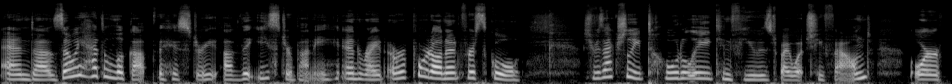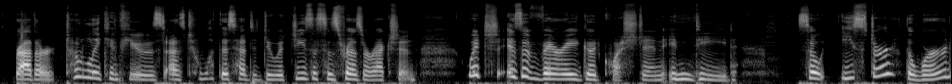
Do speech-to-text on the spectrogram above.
And uh, Zoe had to look up the history of the Easter Bunny and write a report on it for school. She was actually totally confused by what she found, or rather, totally confused as to what this had to do with Jesus' resurrection, which is a very good question indeed. So, Easter, the word,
